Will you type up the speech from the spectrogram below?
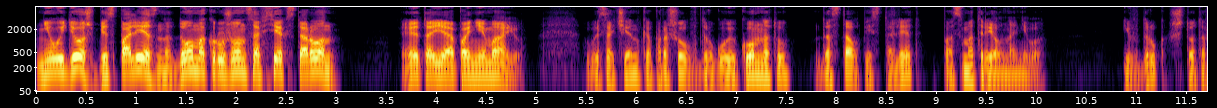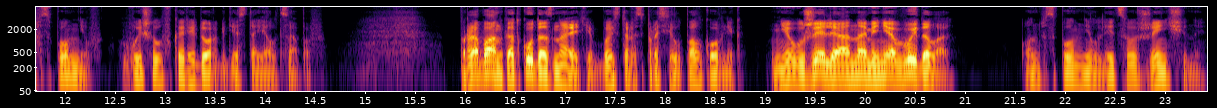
Не уйдешь, бесполезно. Дом окружен со всех сторон. Это я понимаю. Высоченко прошел в другую комнату, достал пистолет, посмотрел на него. И вдруг, что-то вспомнив, вышел в коридор, где стоял Цапов. «Про банк откуда знаете?» — быстро спросил полковник. «Неужели она меня выдала?» Он вспомнил лицо женщины,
